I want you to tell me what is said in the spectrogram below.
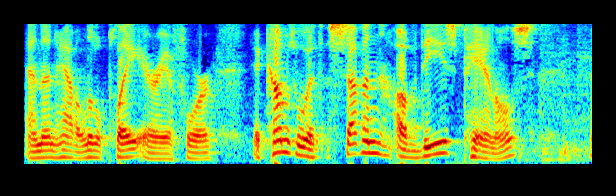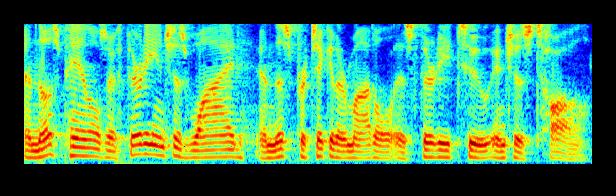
and then have a little play area for her. It comes with seven of these panels, and those panels are 30 inches wide, and this particular model is 32 inches tall.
